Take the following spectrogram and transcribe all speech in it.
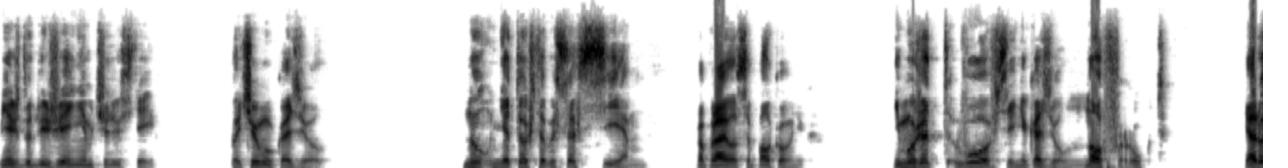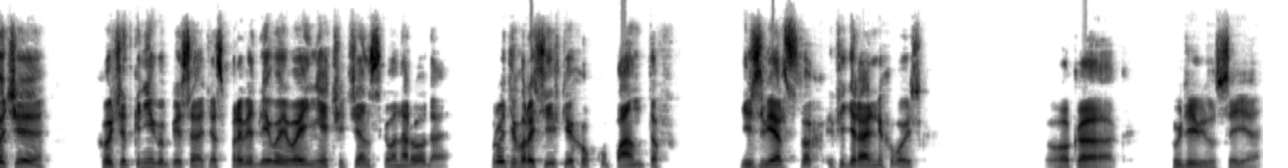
между движением челюстей. — Почему козел? — Ну, не то чтобы совсем, — поправился полковник. — И, может, вовсе не козел, но фрукт. Короче, Хочет книгу писать о справедливой войне чеченского народа против российских оккупантов и зверствах федеральных войск. — О как! — удивился я.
